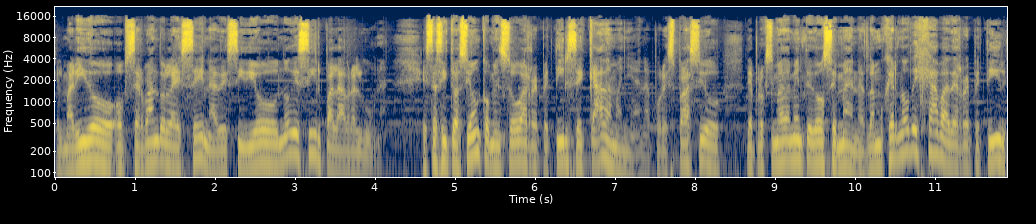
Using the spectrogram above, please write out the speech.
El marido, observando la escena, decidió no decir palabra alguna. Esta situación comenzó a repetirse cada mañana por espacio de aproximadamente dos semanas. La mujer no dejaba de repetir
